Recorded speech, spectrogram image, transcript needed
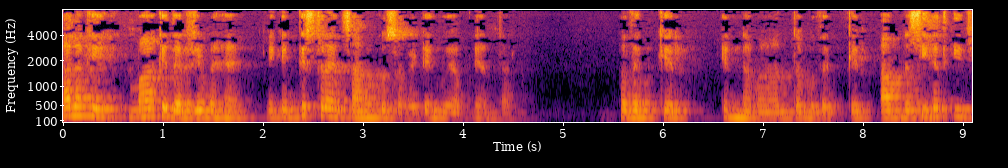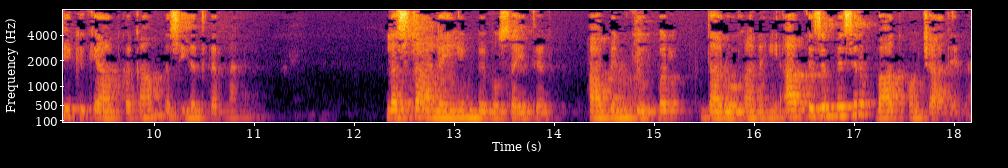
حالانکہ ماں کے درجے میں ہے، لیکن کس طرح انسانوں کو سمیٹے ہوئے اپنے اندر۔ مذکر انما انت مذکر۔ آپ نصیحت کیجیے کیونکہ آپ کا کام نصیحت کرنا ہے۔ لستا علیہم بے مسیطر آپ ان کے اوپر داروغہ نہیں، آپ کے ذمے صرف بات پہنچا دینا۔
